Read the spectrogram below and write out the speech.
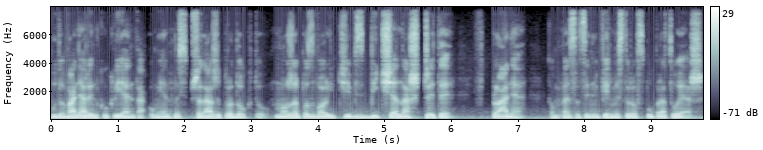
budowania rynku klienta, umiejętność sprzedaży produktu może pozwolić Ci wzbić się na szczyty w planie kompensacyjnym firmy, z którą współpracujesz.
